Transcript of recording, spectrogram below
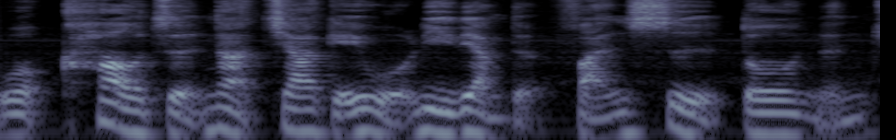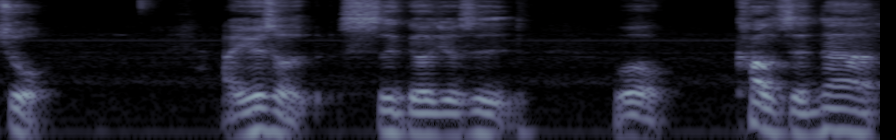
我靠着那加给我力量的，凡事都能做。啊，有一首诗歌就是我靠着那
